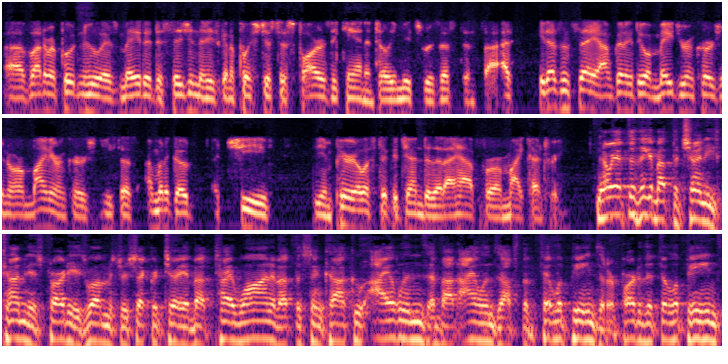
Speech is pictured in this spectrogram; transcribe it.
uh, Vladimir Putin, who has made a decision that he's going to push just as far as he can until he meets resistance. Uh, he doesn't say, I'm going to do a major incursion or a minor incursion. He says, I'm going to go achieve the imperialistic agenda that I have for my country. Now we have to think about the Chinese Communist Party as well, Mr. Secretary, about Taiwan, about the Senkaku Islands, about islands off the Philippines that are part of the Philippines.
